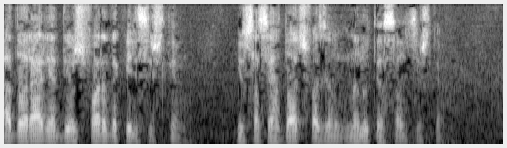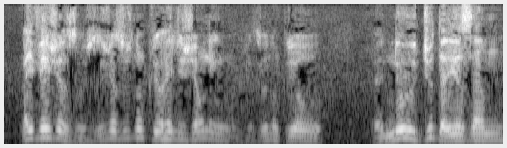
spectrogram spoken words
adorarem a Deus fora daquele sistema. E os sacerdotes fazendo manutenção do sistema. Aí vem Jesus. E Jesus não criou religião nenhuma. Jesus não criou uh, New Judaism.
